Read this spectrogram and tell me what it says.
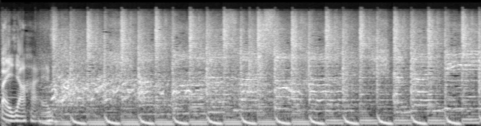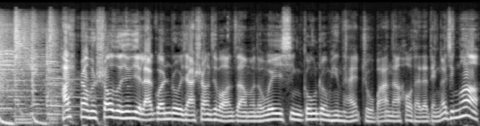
败家孩子。好了，让我们稍作休息，来关注一下上期宝宝在我们的微信公众平台主播阿南后台的点歌情况。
